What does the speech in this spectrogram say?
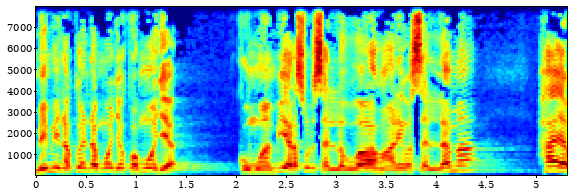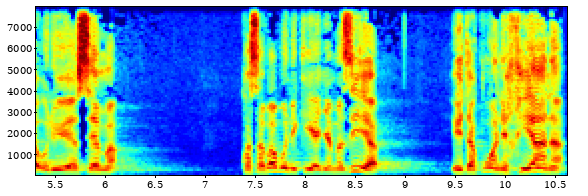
mimi nakwenda moja kwa moja kumwambia Rasul sallallahu alaihi wasallama haya uliyoyasema kwa sababu nikiyanyamazia itakuwa ni khiana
